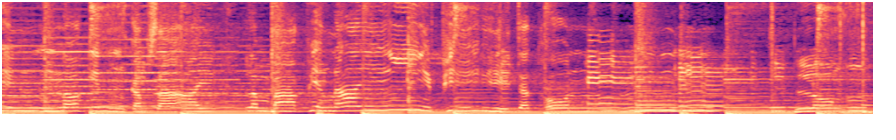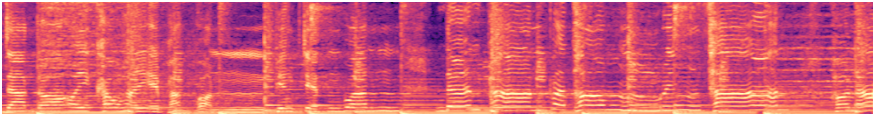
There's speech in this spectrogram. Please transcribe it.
ดินนอนกินกับสายลำบากเพียงไหนพี่จะทน ลงจากดอยเข้าให้พักผ่อนเพียงเจ็ดวัน เดินผ่านกระท่อมริมทาน ขอน้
